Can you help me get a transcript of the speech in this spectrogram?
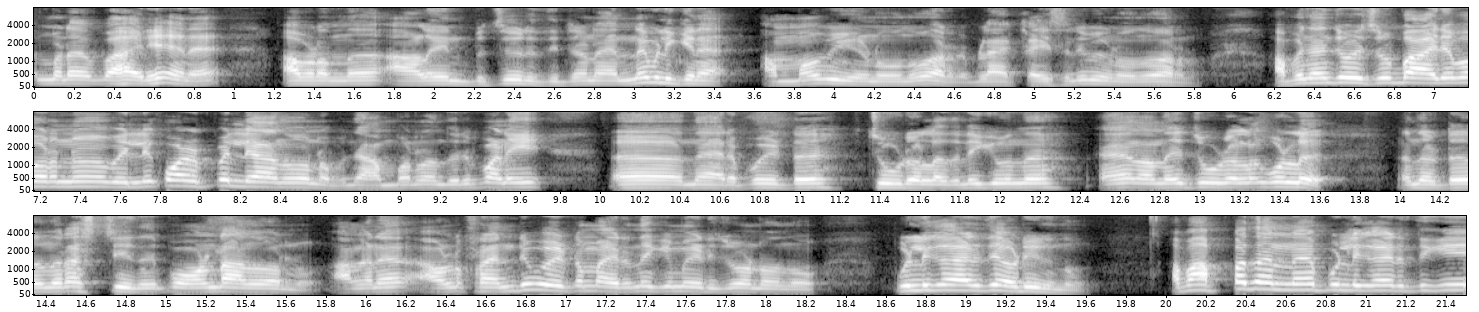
നമ്മുടെ ഭാര്യനെ അവിടെ നിന്ന് ആളെ ഏൽപ്പിച്ച് വരുത്തിയിട്ടാണ് എന്നെ വിളിക്കണേ. അമ്മ വീണു എന്ന് പറഞ്ഞു ബ്ലാക്ക് ഐസിൽ വീണു എന്ന് പറഞ്ഞു. അപ്പൊ ഞാൻ ചോദിച്ചു ഭാര്യ പറഞ്ഞു വലിയ കുഴപ്പമില്ല എന്ന് പറഞ്ഞു. അപ്പൊ ഞാൻ പറഞ്ഞു എന്തൊരു പണി? നേരെ പോയിട്ട് ചൂടുവെള്ളത്തിലേക്ക് ഒന്ന് നന്നായി ചൂടുവെള്ളം കൊള്ളു. എന്നിട്ട് ഒന്ന് റെസ്റ്റ് ചെയ്ത് പോകണ്ടെന്ന് പറഞ്ഞു. അങ്ങനെ അവളുടെ ഫ്രണ്ട് പോയിട്ട് മരുന്നൊക്കെ മേടിച്ചു കൊണ്ടുവന്നു. പുള്ളിക്കാരത്തി അവിടെ ഇരുന്നു. അപ്പൊ അപ്പൊ തന്നെ പുള്ളിക്കാരത്തിക്ക്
